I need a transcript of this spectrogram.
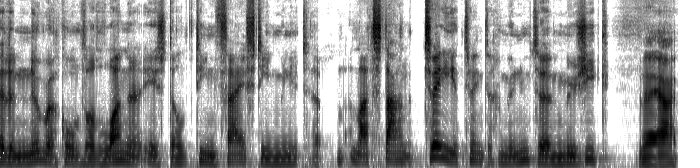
met een nummer komt wat langer is dan 10, 15 minuten. Laat staan 22 minuten muziek. Nou ja,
